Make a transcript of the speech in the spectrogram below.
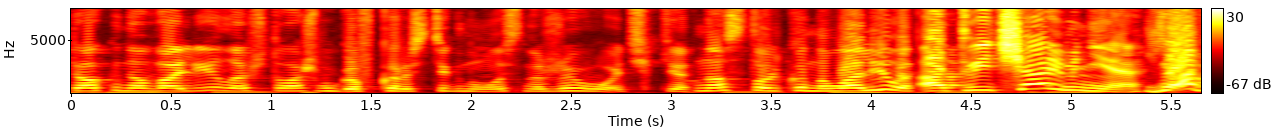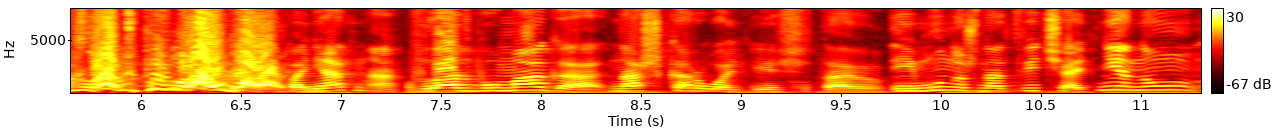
Так навалила, что аж пуговка расстегнулась на животике. Настолько навалила. Отвечай мне! Я Влад Бумага! Понятно? Влад Бумага наш король, я считаю. И ему нужно отвечать. Не, ну,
